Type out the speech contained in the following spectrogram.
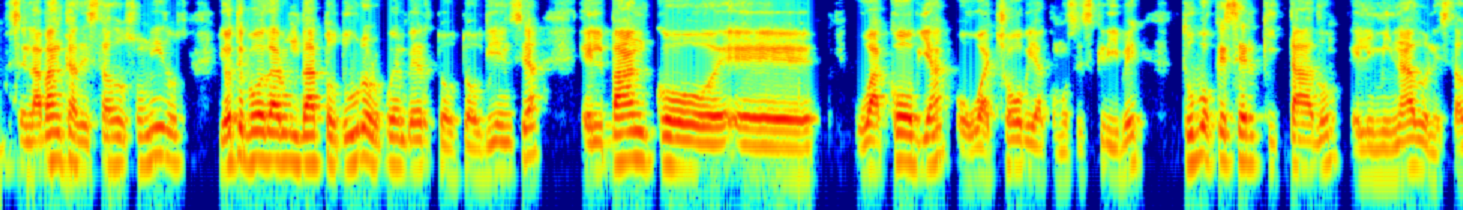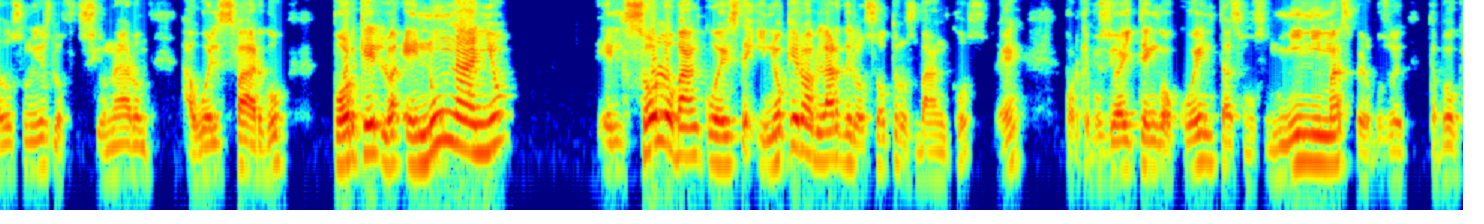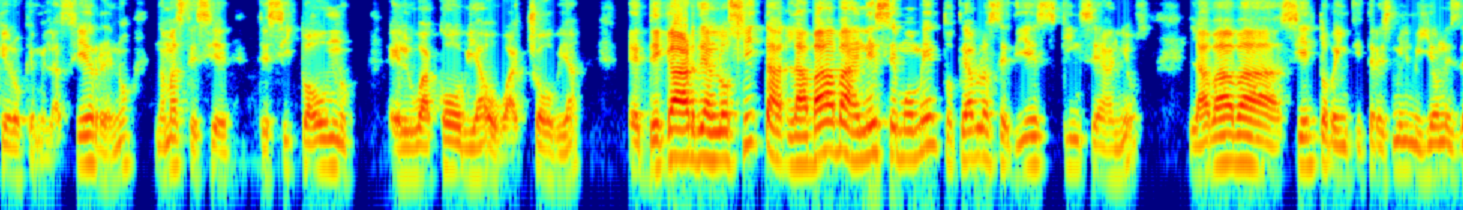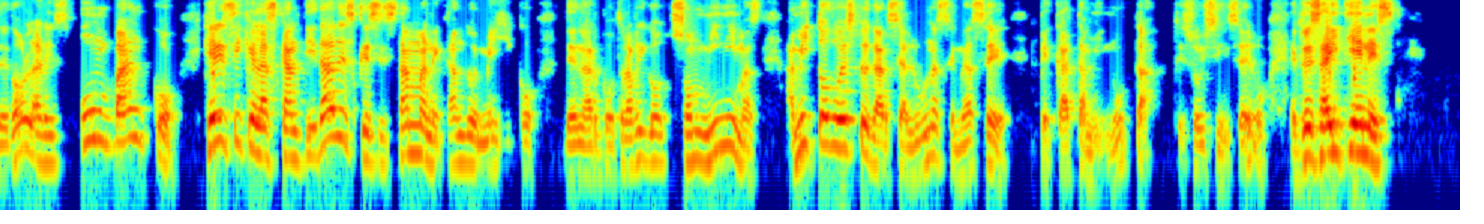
Pues, en la banca de Estados Unidos. Yo te puedo dar un dato duro, lo pueden ver tu, audiencia. El banco eh, Wachovia o Wachovia, como se escribe, tuvo que ser quitado, eliminado en Estados Unidos, lo fusionaron a Wells Fargo, porque en un año el solo banco este, y no quiero hablar de los otros bancos, ¿eh? porque pues yo ahí tengo cuentas pues, mínimas, pero pues tampoco quiero que me las cierre, ¿no? Nada más te, te cito a uno, el Wachovia o Wachovia, The Guardian lo cita, lavaba en ese momento, te hablo hace 10, 15 años, lavaba 123 mil millones de dólares. Un banco. Quiere decir que las cantidades que se están manejando en México de narcotráfico son mínimas. A mí todo esto de García Luna se me hace pecata minuta, te soy sincero. Entonces ahí tienes,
